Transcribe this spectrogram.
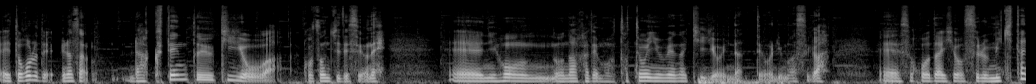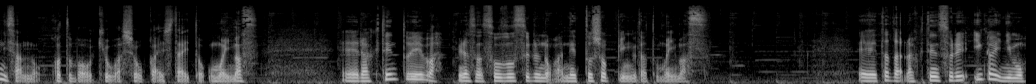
えー、ところで皆さん楽天という企業はご存知ですよね、えー、日本の中でもとても有名な企業になっておりますがえー、そこを代表する三木谷さんの言葉を今日は紹介したいと思います、えー、楽天といえば皆さん想像するのがネットショッピングだと思います、えー、ただ楽天それ以外にも、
